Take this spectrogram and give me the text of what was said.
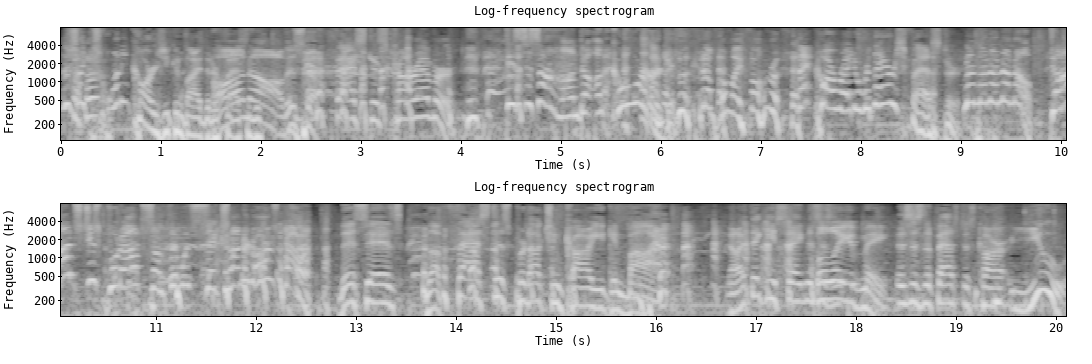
There's like 20 cars you can buy that are faster. Oh faster. no, this is the fastest car ever. This is a Honda Accord. Look it up on my phone. That car right over there is faster. No, no, no, no, no. Dodge just put out something with 600 horsepower. This is the fastest production car you can buy. No, I think he's saying this. Believe is, me. this is the fastest car you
